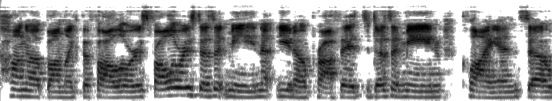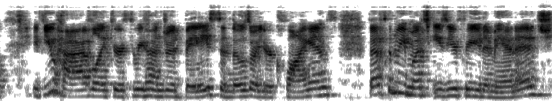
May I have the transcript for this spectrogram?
hung up on like the followers. Followers doesn't mean, you know, profits. It doesn't mean clients. So if you have like your 300 base and those are your clients, that's going to be much easier for you to manage.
